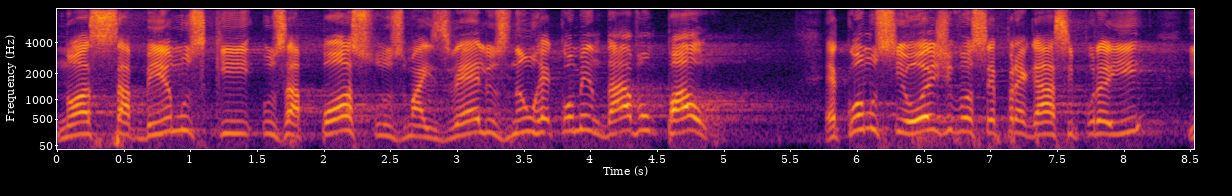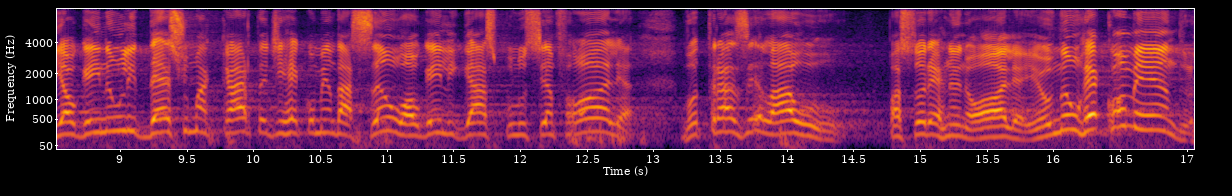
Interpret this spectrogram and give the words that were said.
nós sabemos que os apóstolos mais velhos não recomendavam Paulo. É como se hoje você pregasse por aí e alguém não lhe desse uma carta de recomendação, ou alguém ligasse para o Luciano e falasse, olha, vou trazer lá o pastor Hernando, olha, eu não recomendo.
